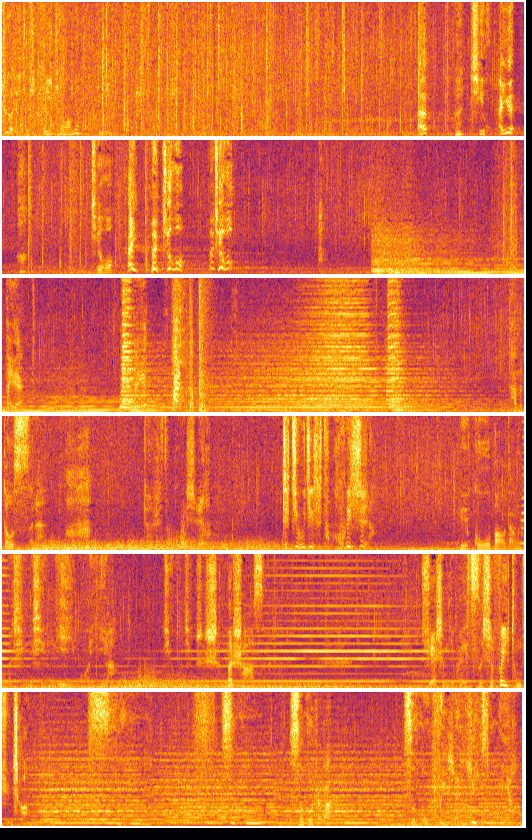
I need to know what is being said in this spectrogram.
这里就是黑衣天王庙。嗯。嗯，骑虎攀月。啊！骑虎！哎哎，骑虎！骑虎！竟是怎么回事啊？与古堡当中的情形一模一样。究竟是什么杀死了他？学生以为此事非同寻常。似乎，似乎似乎什么？似乎非人力所为啊！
